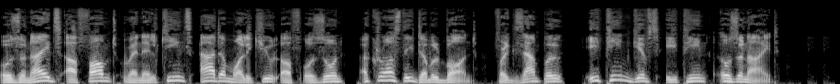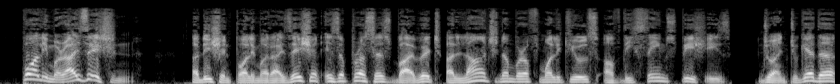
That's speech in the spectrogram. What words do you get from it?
Ozonides are formed when alkenes add a molecule of ozone across the double bond. For example, ethene gives ethene ozonide. Polymerization. Addition polymerization is a process by which a large number of molecules of the same species join together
